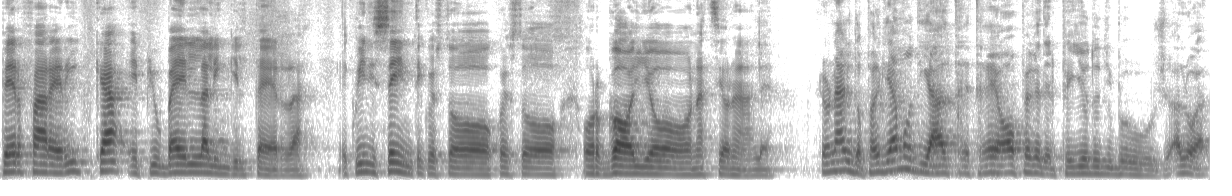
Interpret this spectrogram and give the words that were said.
per fare ricca e più bella l'Inghilterra e quindi senti questo, questo orgoglio nazionale. Leonardo, parliamo di altre tre opere del periodo di Bruges. Allora,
